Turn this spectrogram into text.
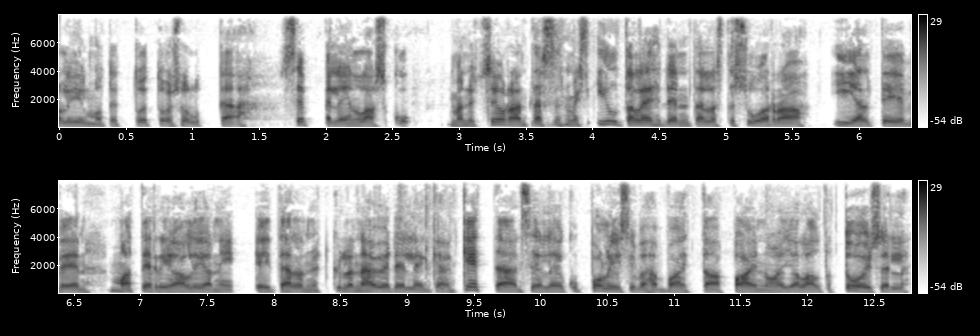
oli ilmoitettu, että olisi ollut tämä seppeleen lasku. Mä nyt seuraan tässä esimerkiksi Iltalehden tällaista suoraa ILTVn materiaalia, niin ei täällä nyt kyllä näy edelleenkään ketään. Siellä joku poliisi vähän vaihtaa painoa jalalta toiselle.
